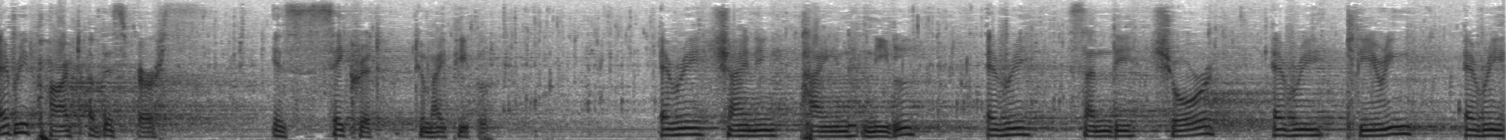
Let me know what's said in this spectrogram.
Every part of this earth is sacred to my people. Every shining pine needle, every sandy shore, every clearing, every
